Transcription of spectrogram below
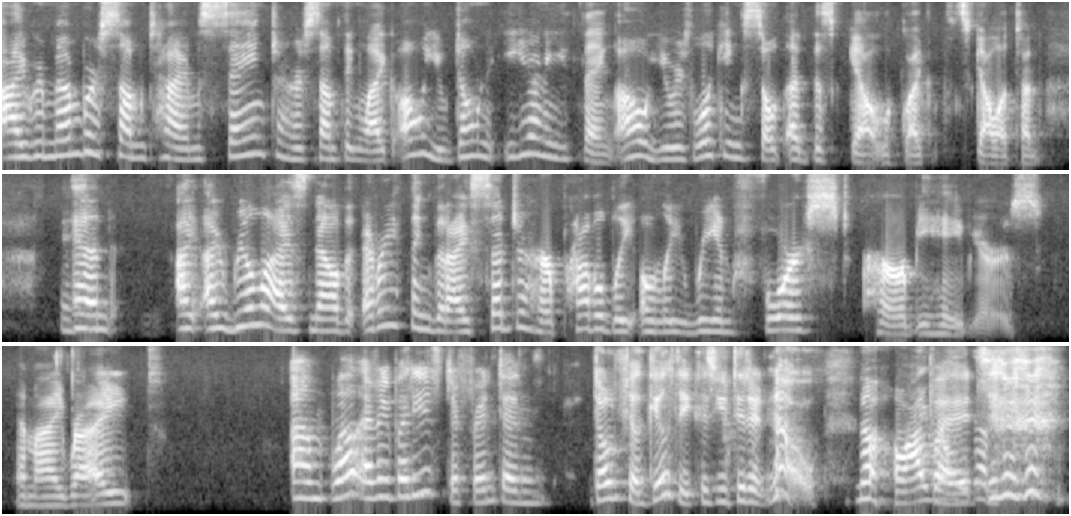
I remember sometimes saying to her something like, Oh, you don't eat anything. Oh, you're looking so. Uh, this gal looked like a skeleton. And I, I realize now that everything that I said to her probably only reinforced her behaviors. Am I right? Um, well, everybody is different and don't feel guilty because you didn't know. No, I but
